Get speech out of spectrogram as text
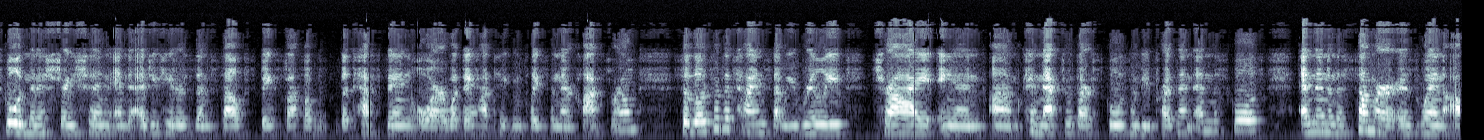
school administration and the educators themselves based off of the testing or what they have taking place in their classroom. So those are the times that we really try and um, connect with our schools and be present in the schools. And then in the summer is when all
